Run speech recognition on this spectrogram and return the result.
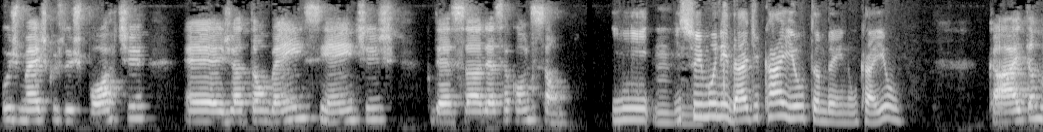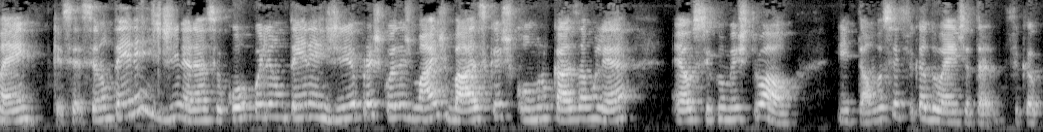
os médicos do esporte é, já estão bem cientes dessa, dessa condição. E, uhum. e sua imunidade caiu também, não caiu? Cai também, porque você não tem energia, né? Seu corpo ele não tem energia para as coisas mais básicas, como no caso da mulher é o ciclo menstrual. Então você fica doente, fica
